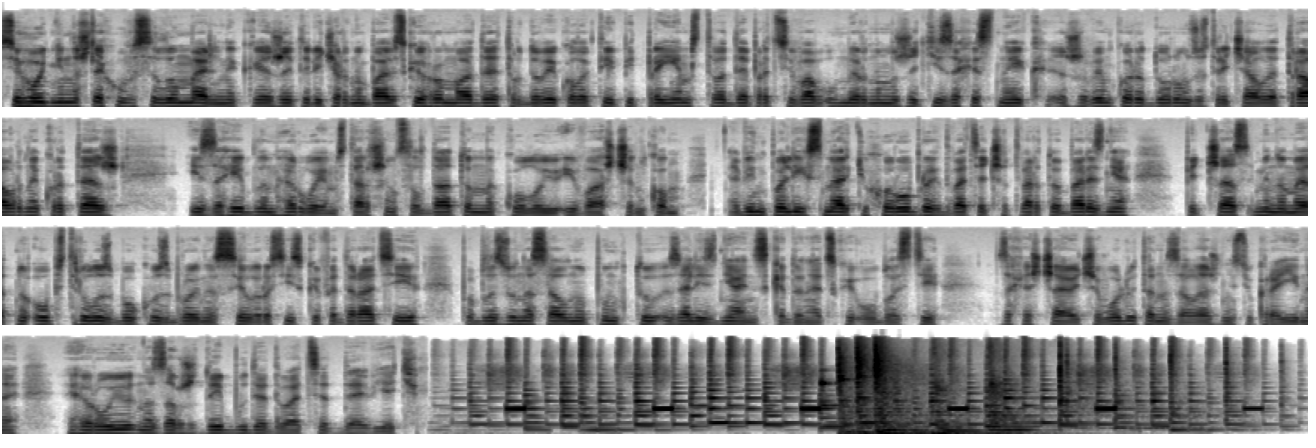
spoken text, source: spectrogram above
Сьогодні на шляху в село Мельники, жителі Чорнобаївської громади, трудовий колектив підприємства, де працював у мирному житті захисник, живим коридором зустрічали траурний кортеж із загиблим героєм, старшим солдатом Миколою Іващенком. Він поліг смертю хоробрих 24 березня під час мінометного обстрілу з боку Збройних сил Російської Федерації поблизу населеного пункту Залізнянське Донецької області. Захищаючи волю та незалежність України, герою назавжди буде 29. thank you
